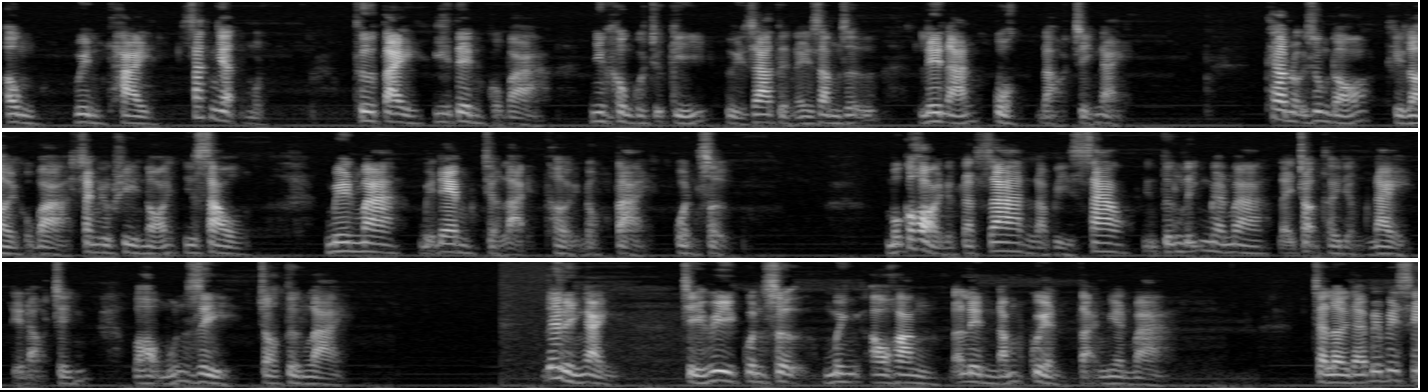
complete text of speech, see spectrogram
ông Win Thai xác nhận một thư tay ghi tên của bà nhưng không có chữ ký gửi ra từ nơi giam giữ lên án cuộc đảo chính này. Theo nội dung đó thì lời của bà Sang Suu nói như sau, Myanmar bị đem trở lại thời độc tài quân sự. Một câu hỏi được đặt ra là vì sao những tướng lĩnh Myanmar lại chọn thời điểm này để đảo chính và họ muốn gì cho tương lai. Đây là hình ảnh chỉ huy quân sự Minh Ao Hằng đã lên nắm quyền tại Myanmar. Trả lời đài BBC,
